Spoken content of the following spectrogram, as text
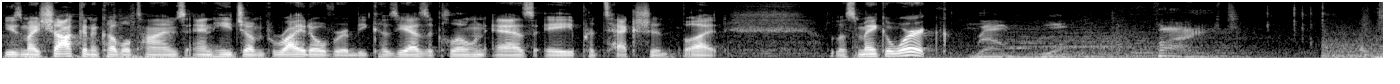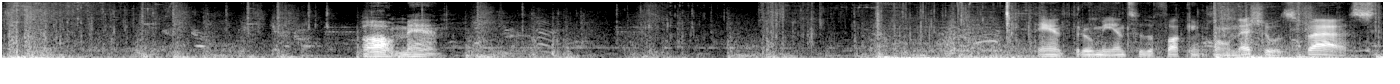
use my shotgun a couple times and he jumped right over it because he has a clone as a protection. But let's make it work. Oh man. Dan threw me into the fucking clone. That shit was fast.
